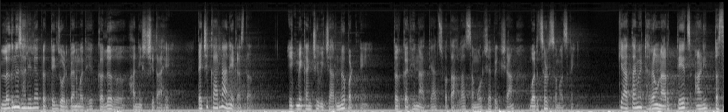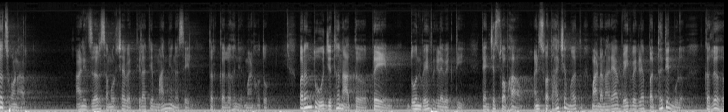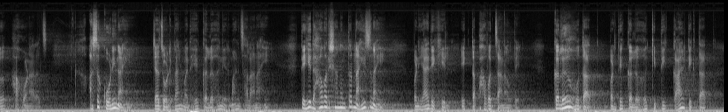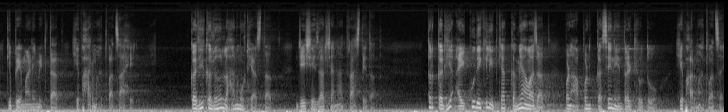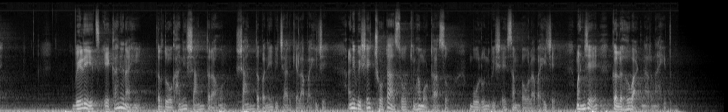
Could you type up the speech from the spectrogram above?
लग्न झालेल्या प्रत्येक जोडप्यांमध्ये कलह हा निश्चित आहे. त्याची कारणं अनेक असतात. एकमेकांचे विचार न पटणे तर कधी नात्यात स्वतःला समोरच्यापेक्षा वरचढ समजणे. की आता मी ठरवणार तेच आणि तसंच होणार. आणि जर समोरच्या व्यक्तीला ते मान्य नसेल तर कलह निर्माण होतो. परंतु जिथं नातं प्रेम दोन वेगवेगळ्या व्यक्ती त्यांचे स्वभाव आणि स्वतःचे मत मांडणाऱ्या वेगवेगळ्या पद्धतींमुळं कलह हा होणारच. असं कोणी नाही ज्या जोडप्यांमध्ये कलह निर्माण झाला नाही. तेही दहा वर्षानंतर नाहीच नाही पण या देखील एक तफावत जाणवते. कलह होतात पण ते कलह किती काळ टिकतात की प्रेमाने मिटतात हे फार महत्त्वाचं आहे. कधी कलह लहान मोठे असतात जे शेजारच्यांना त्रास देतात. तर कधी ऐकू देखील इतक्या कमी आवाजात पण आपण कसे नियंत्रण ठेवतो हे फार महत्त्वाचं आहे. वेळीच एकाने नाही तर दोघांनी शांत राहून शांतपणे विचार केला पाहिजे. आणि विषय छोटा असो किंवा मोठा असो बोलून विषय संपवला पाहिजे. म्हणजे कलह वाढणार नाहीत.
